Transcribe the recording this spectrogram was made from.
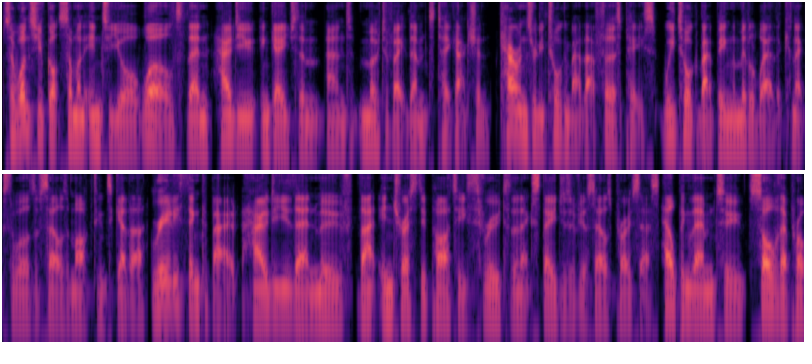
So once you've got someone into your world, then how do you engage them and motivate them to take action? Karen's really talking about that first piece. We talk about being the middleware that connects the worlds of sales and marketing together. Really think about how do you then move that interested party through to the next stages of your sales process, helping them to solve their problems,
